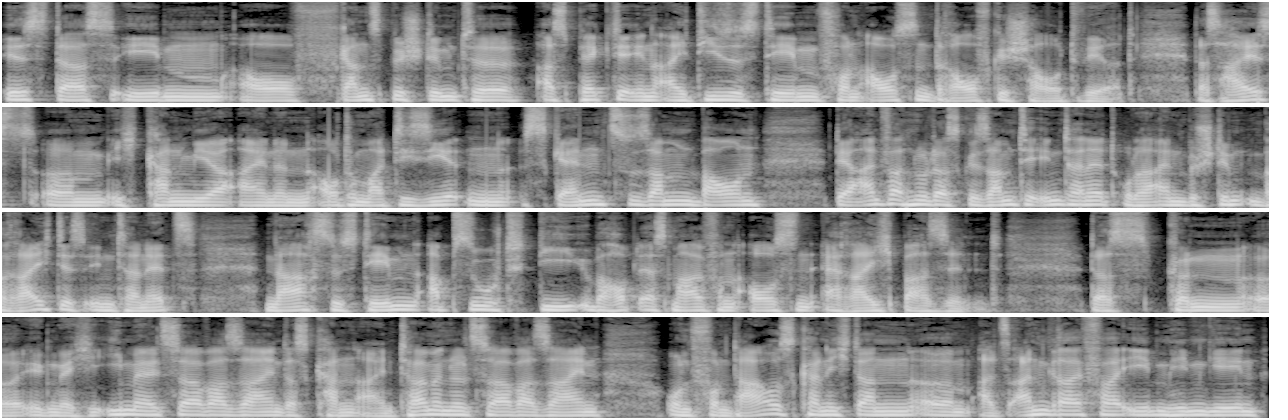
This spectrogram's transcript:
ist, dass eben auf ganz bestimmte Aspekte in IT-Systemen von außen drauf geschaut wird. Das heißt, ähm, ich kann mir einen automatisierten Scan zusammenbauen, der einfach nur das gesamte Internet oder einen bestimmten Bereich des Internets nach Systemen absucht, die überhaupt erstmal von außen erreichbar sind. Das können äh, irgendwelche E-Mail-Server sein, das kann ein Terminal-Server sein und von da aus kann ich dann ähm, als Angreifer eben hingehen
